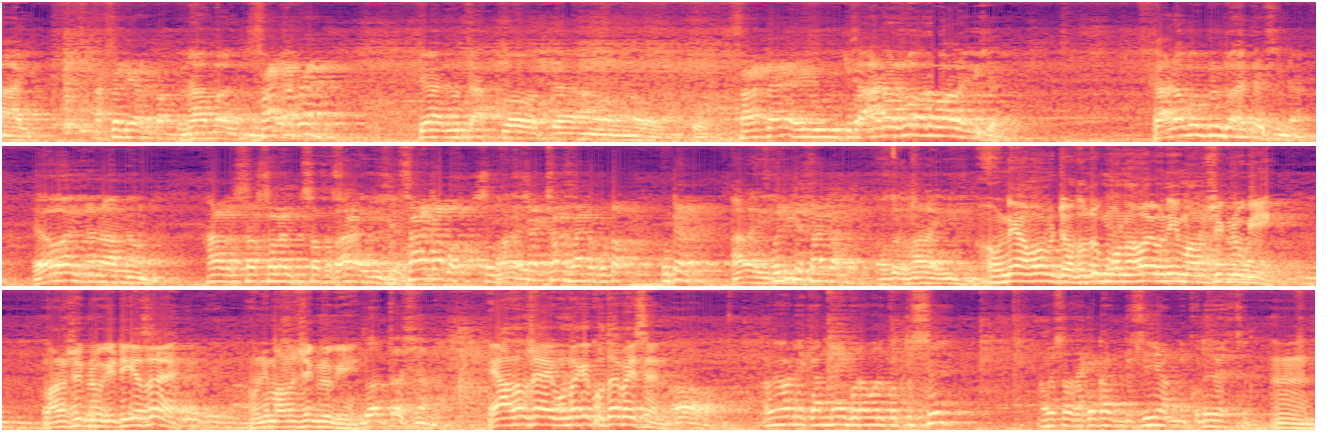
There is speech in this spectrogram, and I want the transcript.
নাই। আচ্ছা দিয়ে না বাল চা খাবেন? সারা শহর ভালো সারা পর্যন্ত আইতেছি না। হ্যাঁ হয়েছে না আমিও না। হ্যাঁ উনি আমার যতটুকু মনে হয় উনি মানসিক রোগী। মানসিক রোগী ঠিক আছে? উনি মানসিক রোগী। আসাম সাহেব ওনাকে কোথায় পাইছেন? ও। আমি এখন এখানে ঘোরাঘুরি করতেছি। আমি সাদাকে ডাক দিছি আপনি কোথায় যাচ্ছেন? হুম।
